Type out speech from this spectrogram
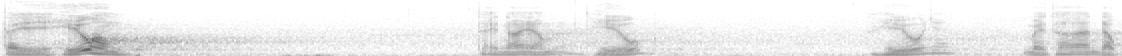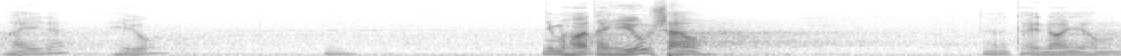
thầy hiểu không? Thầy nói, ông, hiểu hiểu nhé, bài thơ anh đọc hay đó, hiểu. Ừ. Nhưng mà hỏi thầy hiểu sao? Thầy nói, ông,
